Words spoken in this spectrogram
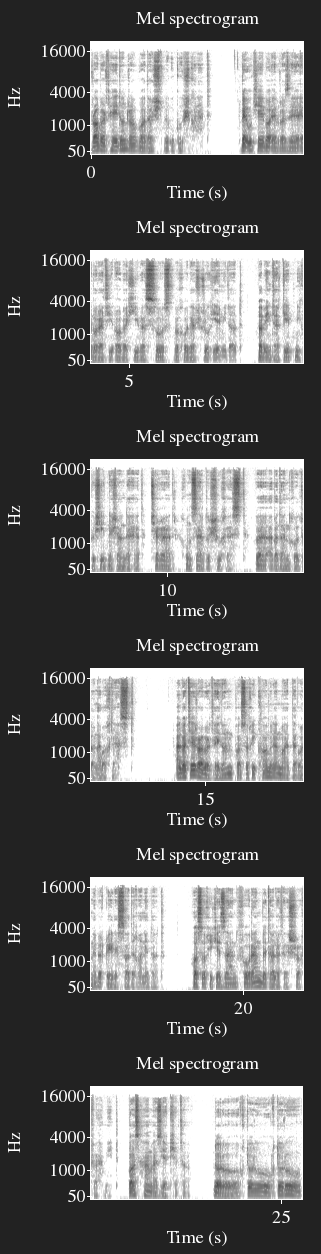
رابرت هیدون را واداشت به او گوش کند. به او که با ابراز عبارتی آبکی و سست به خودش روحیه می‌داد و به این ترتیب میکوشید نشان دهد چقدر خونسرد و شوخ است و ابدا خود را نباخته است. البته رابرت هیدون پاسخی کاملا معدبانه به غیر صادقانه داد. پاسخی که زن فورا بتالتش را فهمید. باز هم از یک کتاب. دروغ دروغ دروغ.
